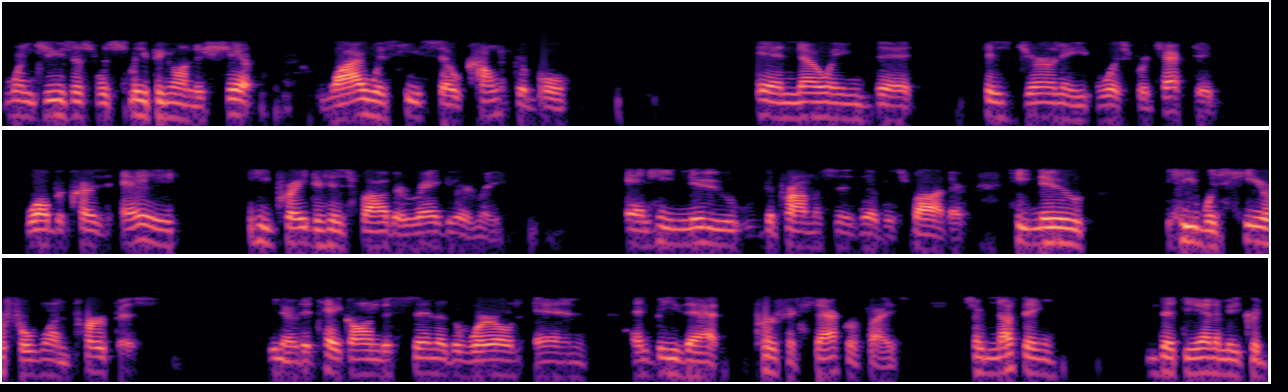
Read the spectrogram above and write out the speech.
when Jesus was sleeping on the ship. Why was he so comfortable in knowing that his journey was protected? Well, because a he prayed to his father regularly, and he knew the promises of his father. He knew he was here for one purpose, you know, to take on the sin of the world and and be that perfect sacrifice. So nothing that the enemy could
